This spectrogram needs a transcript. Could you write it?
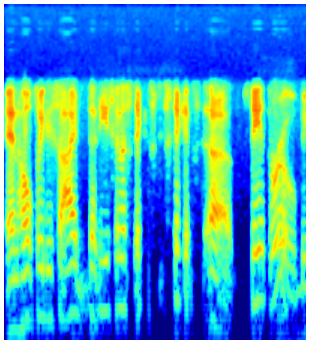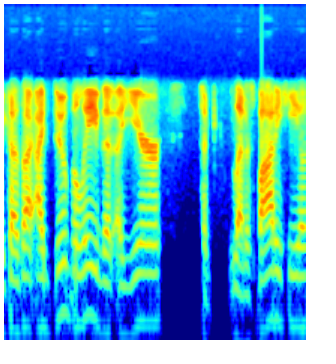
and hopefully decide that he's going to stick stick it uh, see it through because I, I do believe that a year to let his body heal,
